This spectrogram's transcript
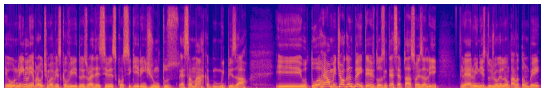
Eu nem lembro a última vez que eu vi dois wide receivers conseguirem juntos essa marca, muito bizarro. E o Tua realmente jogando bem. Teve duas interceptações ali. Né, no início do jogo ele não estava tão bem,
